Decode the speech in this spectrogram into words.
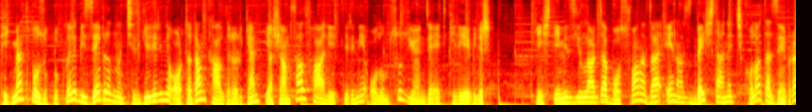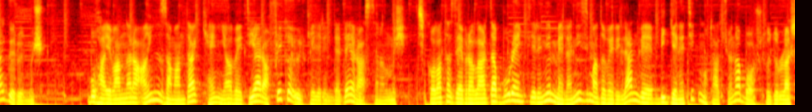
Pigment bozuklukları bir zebranın çizgilerini ortadan kaldırırken yaşamsal faaliyetlerini olumsuz yönde etkileyebilir. Geçtiğimiz yıllarda Botswana'da en az 5 tane çikolata zebra görülmüş. Bu hayvanlara aynı zamanda Kenya ve diğer Afrika ülkelerinde de rastlanılmış. Çikolata zebralarda bu renklerini melanizm adı verilen ve bir genetik mutasyona borçludurlar.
